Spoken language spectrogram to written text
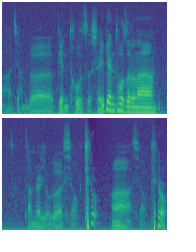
啊，讲个变兔子，谁变兔子了呢？咱们这有个小 Q 啊，小 Q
